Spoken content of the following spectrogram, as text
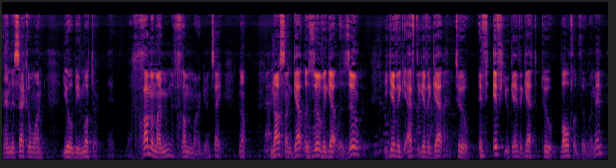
and the second one you'll be mutter. Chamim I mean, the Chamim argue and say no. Nasan get lazu v'get lazu. You give a, have to give a get to if if you gave a get to both of the women,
